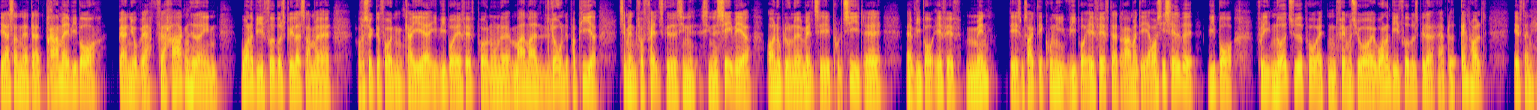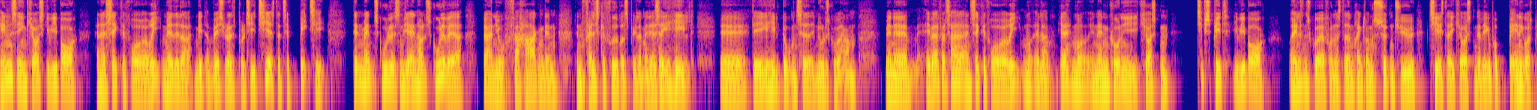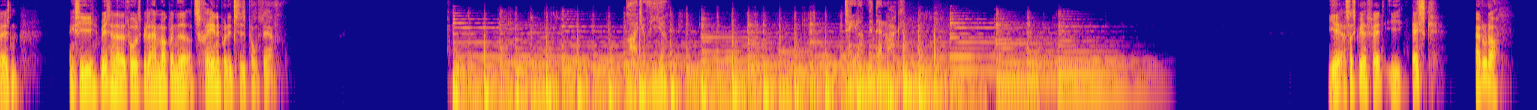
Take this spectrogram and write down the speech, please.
Det er sådan, at der er drama i Viborg. Bernjo Verhagen hedder en wannabe fodboldspiller, som øh, har forsøgt at få en karriere i Viborg FF på nogle øh, meget, meget lånte papirer, simpelthen forfalskede sine, sine CV'er, og er nu blevet meldt til politiet øh, af Viborg FF. Men det er som sagt ikke kun i Viborg FF, der er drama, det er også i selve Viborg, fordi noget tyder på, at den 25-årige wannabe-fodboldspiller er blevet anholdt efter en hændelse i en kiosk i Viborg. Han er sigtet for røveri, meddeler Midt- og Vestjyllands politi tirsdag til BT. den mand, skulle, som de har anholdt, skulle være Bernjo Verhagen, den, den falske fodboldspiller, men det er altså ikke helt, øh, det er ikke helt dokumenteret endnu, det skulle være ham. Men øh, i hvert fald så har han sigtet for røveri, eller ja, mod en anden kunde i kiosken Tipspit i Viborg, og hændelsen skulle have fundet sted omkring kl. 17.20 tirsdag i kiosken, der ligger på Banegårdspladsen. Man kan sige, hvis han havde været fodboldspiller, havde han nok været nede og træne på det tidspunkt der. Radio 4 taler med Danmark. Ja, og så skal vi have fat i Esk. Er du der?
